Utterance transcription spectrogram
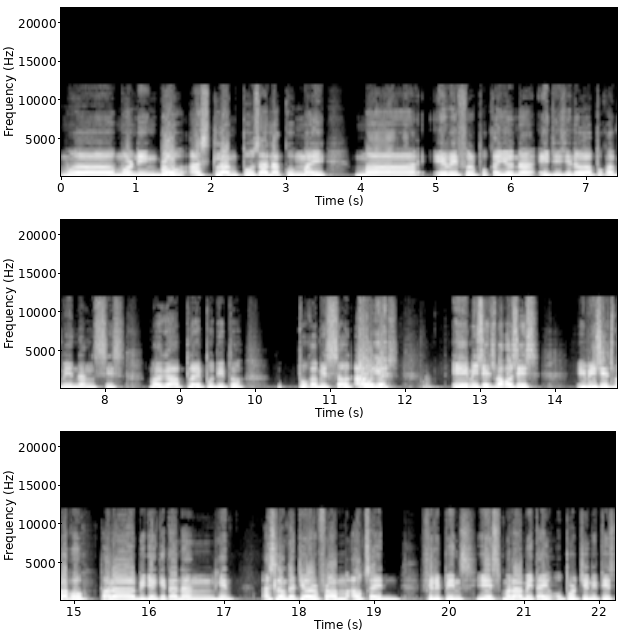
Morning, bro. Ask lang po sana kung may ma-refer po kayo na agency daw po kami ng SIS mag-apply po dito po kami sa Saudi. Oh yes! I-message mo ko sis. I-message mo ko para bigyan kita ng hint. As long that you are from outside Philippines, yes, marami tayong opportunities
